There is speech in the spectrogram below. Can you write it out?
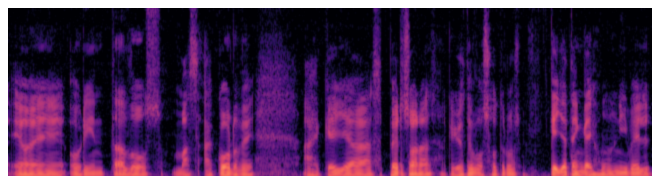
eh, orientados, más acorde a aquellas personas, aquellos de vosotros, que ya tengáis un nivel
